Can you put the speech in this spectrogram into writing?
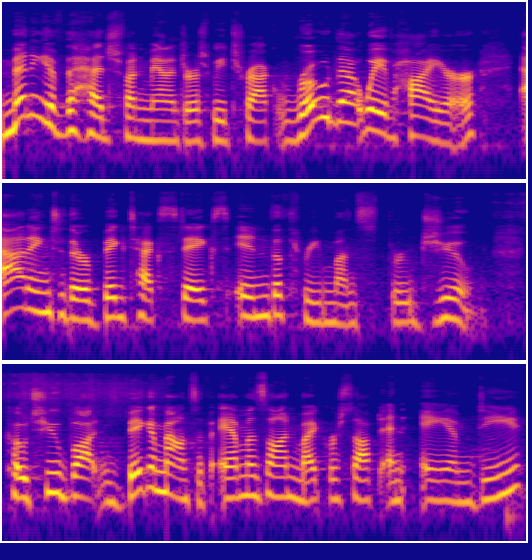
Many of the hedge fund managers we track rode that wave higher, adding to their big tech stakes in the three months through June. Coatue bought big amounts of Amazon, Microsoft, and AMD.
